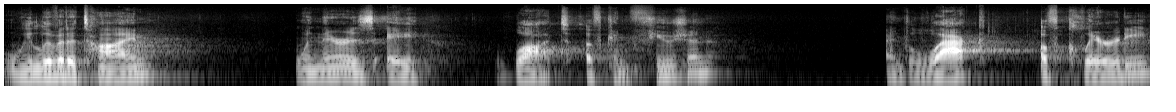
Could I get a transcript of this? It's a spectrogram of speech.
We live at a time when there is a lot of confusion and lack of clarity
